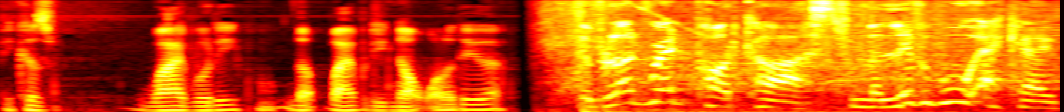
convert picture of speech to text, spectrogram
because why would he not why would he not want to do that? The Blood Red Podcast from the Liverpool Echo.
